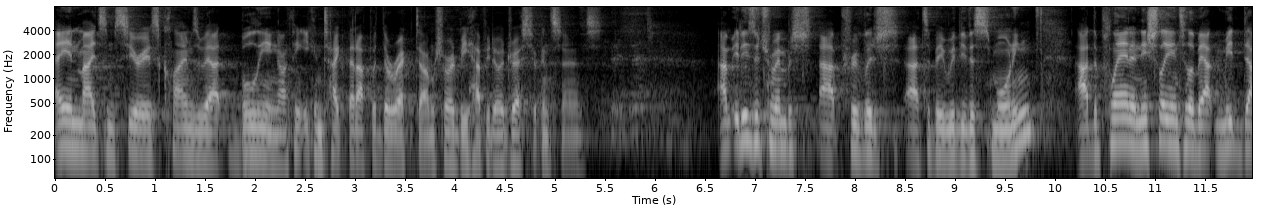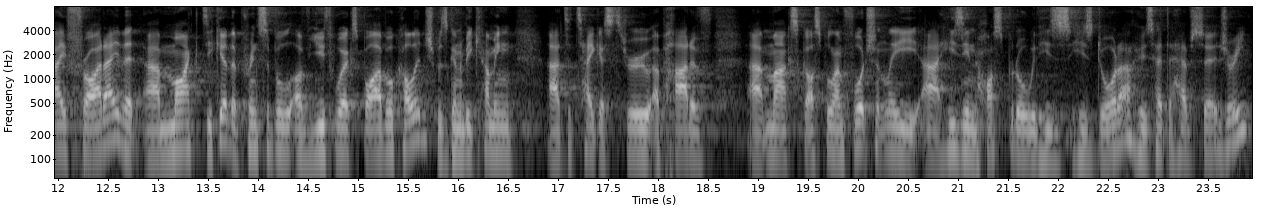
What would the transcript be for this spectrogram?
Ian made some serious claims about bullying. I think you can take that up with the rector. I'm sure he'd be happy to address your concerns. Um, it is a tremendous uh, privilege uh, to be with you this morning. Uh, the plan initially until about midday Friday that uh, Mike Dicker, the principal of YouthWorks Bible College, was going to be coming uh, to take us through a part of uh, Mark's Gospel. Unfortunately, he's in hospital with his, his daughter who's had to have surgery.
